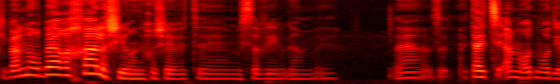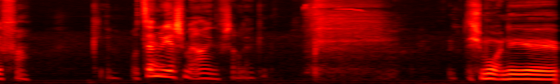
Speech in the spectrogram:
קיבלנו הרבה הערכה על השיר, אני חושבת, אה, מסביב גם. ו... זה היה, זו הייתה יציאה מאוד מאוד יפה. כאילו, הוצאנו כן. יש מאין, אפשר להגיד. תשמעו, אני אה,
